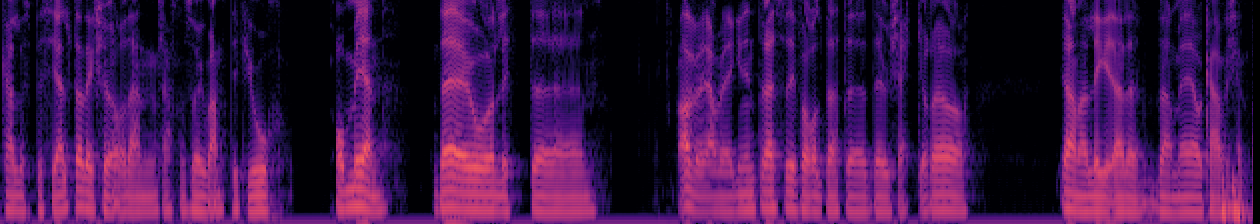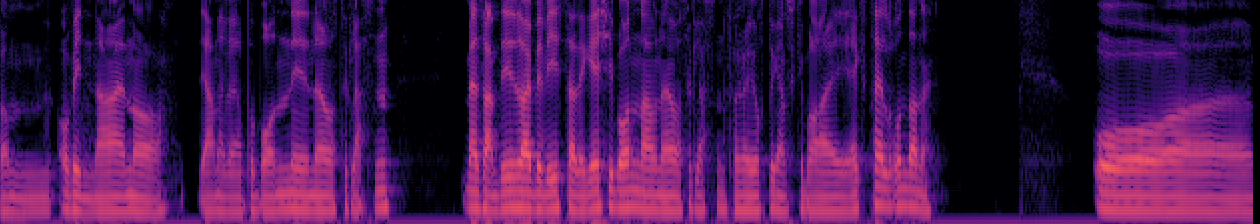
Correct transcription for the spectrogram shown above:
Kall spesielt at jeg kjører den klassen som jeg vant i fjor, om igjen. Det er jo litt uh, av, av egeninteresse i forhold til at det, det er jo kjekkere å gjerne ligge, eller være med og kjempe å vinne enn å gjerne være på bunnen i den øverste klassen. Men samtidig så har jeg bevist at jeg er ikke i bunnen av den øverste klassen, for jeg har gjort det ganske bra i X-Trail-rundene. Og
